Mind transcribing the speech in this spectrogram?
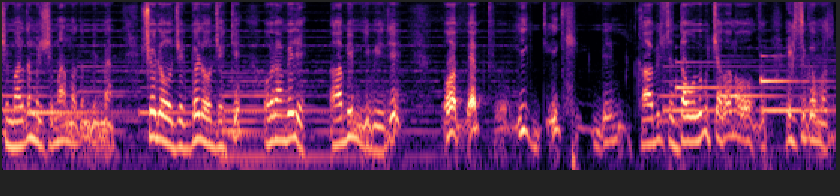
Şımardım mı şımarmadım bilmem. Şöyle olacak böyle olacak diye. Orhan Veli abim gibiydi. O hep ilk, ilk benim kabilse davulumu çalan o oldu. Eksik olmasın.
